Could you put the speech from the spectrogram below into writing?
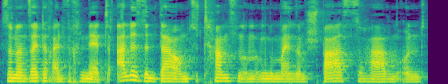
sondern seid doch einfach nett. Alle sind da, um zu tanzen und um gemeinsam Spaß zu haben und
